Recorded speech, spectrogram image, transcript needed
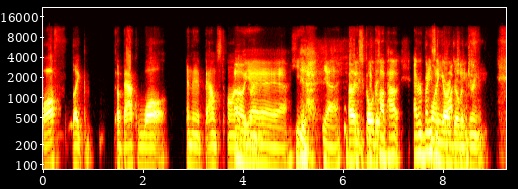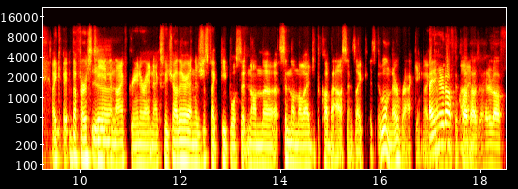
off like a back wall, and then it bounced on. Oh the yeah, green. yeah, yeah, yeah. He hit, yeah yeah. I like The- the clubhouse. Everybody's twenty like yards watching. over the green. Like uh, the first tee and Yeah. the ninth green are right next to each other, and there's just like people sitting on the sitting on the ledge of the clubhouse, and it's like it's a little nerve wracking. Like I hit it off the from behind. clubhouse. I hit it off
